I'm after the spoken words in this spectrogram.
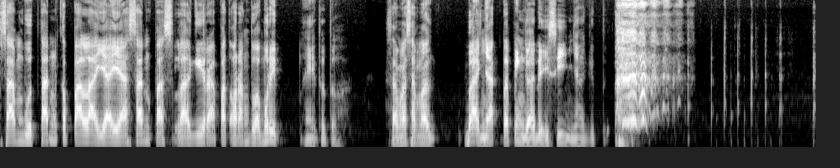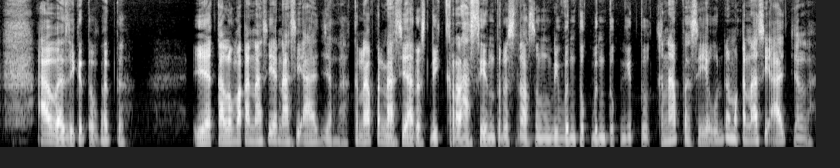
sambutan kepala yayasan pas lagi rapat orang tua murid. Nah itu tuh sama-sama banyak tapi nggak ada isinya gitu. apa sih ketupat tuh? Iya kalau makan nasi ya nasi aja lah. Kenapa nasi harus dikerasin terus langsung dibentuk-bentuk gitu? Kenapa sih? Ya udah makan nasi aja lah.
